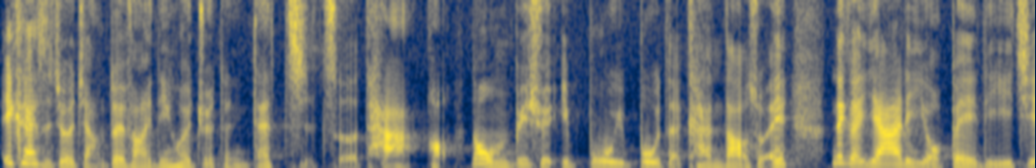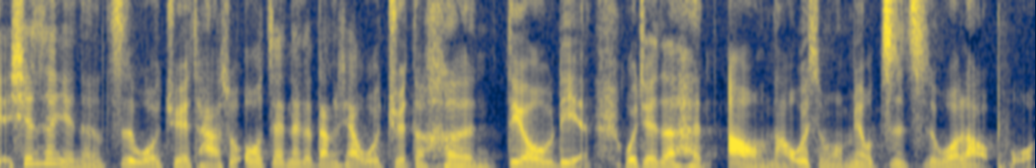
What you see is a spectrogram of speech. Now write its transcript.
一开始就讲，对方一定会觉得你在指责他。好，那我们必须一步一步的看到说，诶，那个压力有被理解，先生也能自我觉察说，哦，在那个当下，我觉得很丢脸，我觉得很懊恼，为什么我没有制止我老婆？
